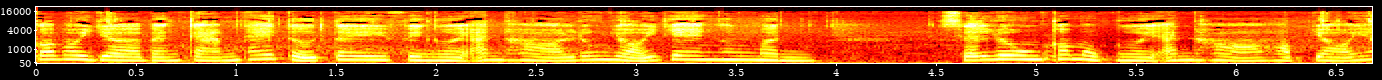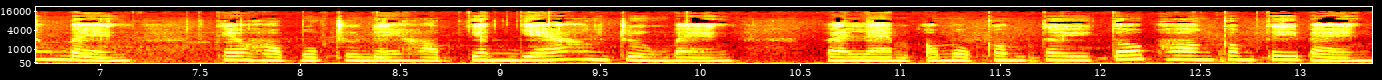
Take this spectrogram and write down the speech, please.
Có bao giờ bạn cảm thấy tự ti vì người anh họ luôn giỏi giang hơn mình? Sẽ luôn có một người anh họ học giỏi hơn bạn, theo học một trường đại học danh giá hơn trường bạn và làm ở một công ty tốt hơn công ty bạn.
